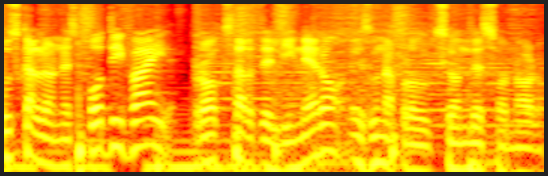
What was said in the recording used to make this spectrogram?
Búscalo en Spotify, Rockstars del Dinero es una producción de Sonoro.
